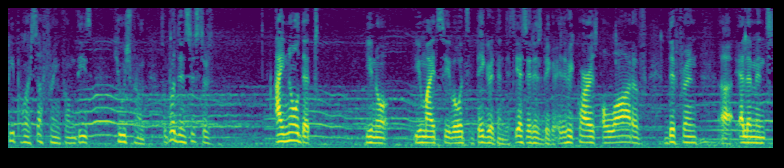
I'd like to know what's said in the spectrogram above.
people who are suffering from these huge problems. So brothers and sisters, I know that, you know, you might see, well, it's bigger than this. Yes, it is bigger. It requires a lot of different uh, elements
